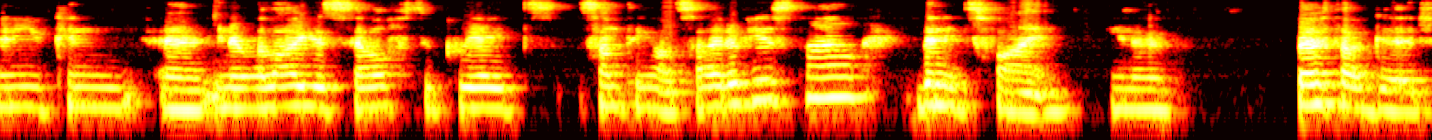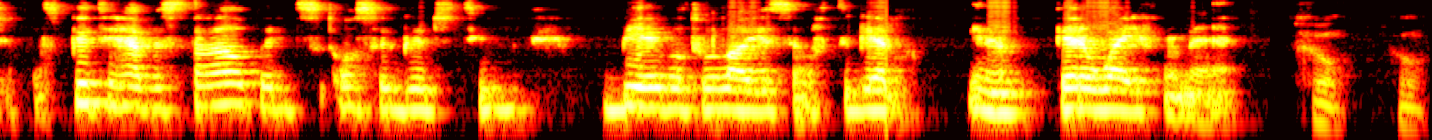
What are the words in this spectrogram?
and you can, uh, you know, allow yourself to create something outside of your style, then it's fine. You know, both are good. It's good to have a style, but it's also good to be able to allow yourself to get, you know, get away from it. Cool, cool.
